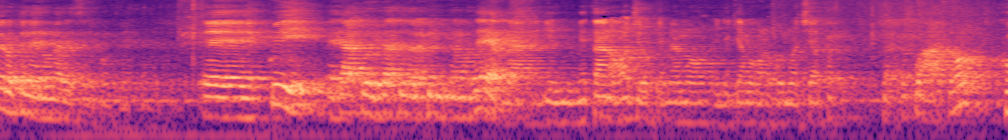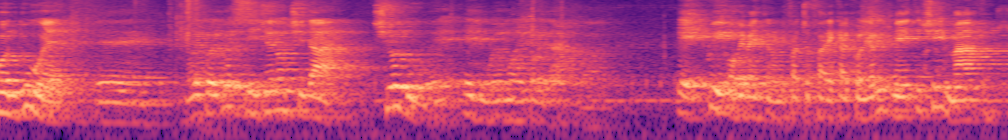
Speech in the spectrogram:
per ottenere una reazione completa. Eh, qui è dato il dato della chimica moderna, il metano oggi lo chiamiamo, lo chiamo con la formula CH4, con due eh, molecole di ossigeno ci dà CO2 e due molecole d'acqua. E qui ovviamente non vi faccio fare i calcoli aritmetici, ma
